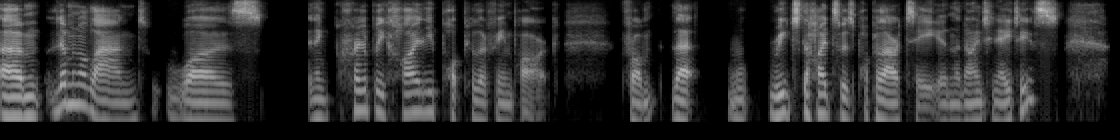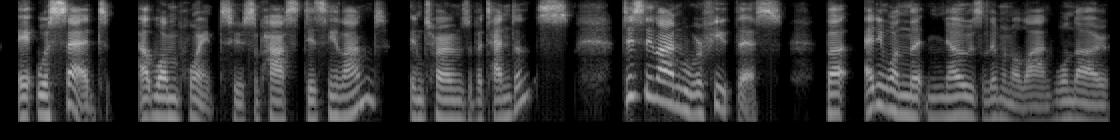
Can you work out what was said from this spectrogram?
Um, Liminal Land was an incredibly highly popular theme park from that reached the heights of its popularity in the 1980s. It was said at one point to surpass Disneyland in terms of attendance. Disneyland will refute this, but anyone that knows Liminal Land will know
